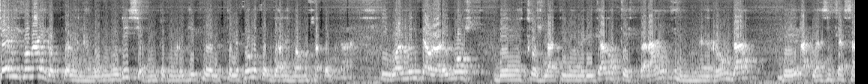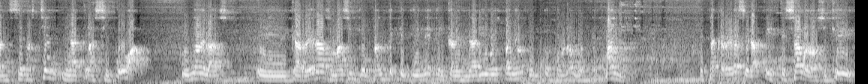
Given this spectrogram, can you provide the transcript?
¿Qué dijo Nairo? ¿Cuál es la buena noticia? Junto con el equipo del telefónico ya les vamos a contar. Igualmente hablaremos de nuestros latinoamericanos que estarán en la ronda de la clásica San Sebastián, la Clasicoa, una de las eh, carreras más importantes que tiene el calendario español junto con la Vuelta España. Esta carrera será este sábado, así que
